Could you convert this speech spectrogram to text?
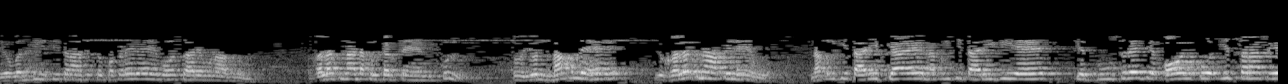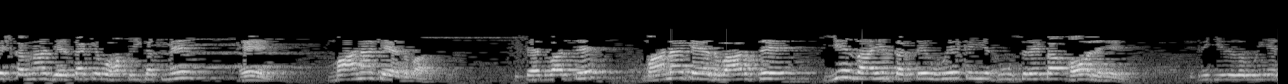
دیوبندی اسی طرح سے تو پکڑے گئے ہیں، بہت سارے مناظروں میں۔ غلط نہ نقل کرتے ہیں، بالکل۔ تو جو نقل ہے، جو غلط ناقل ہے وہ۔ نقل کی تعریف کیا ہے؟ نقل کی تعریف یہ ہے کہ دوسرے کے قول کو اس طرح پیش کرنا جیسا کہ وہ حقیقت میں ہے۔ معنی کے اعتبار کس اعتبار سے؟ معنی کے اعتبار سے یہ ظاہر کرتے ہوئے کہ یہ دوسرے کا قول ہے۔ کتنی چیزیں ضروری ہیں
